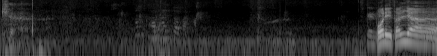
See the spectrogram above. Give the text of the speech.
캬. 볼이 달려.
